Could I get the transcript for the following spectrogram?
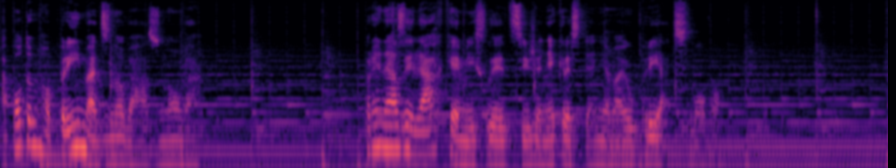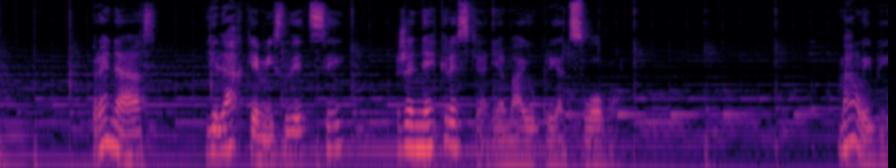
a potom ho príjmať znova a znova. Pre nás je ľahké myslieť si, že nekresťania majú prijať slovo. Pre nás je ľahké myslieť si, že nekresťania majú prijať slovo. Mali by.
